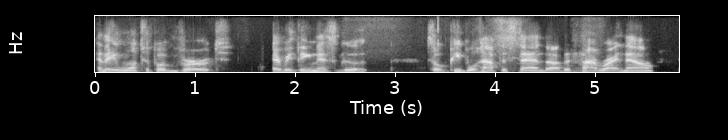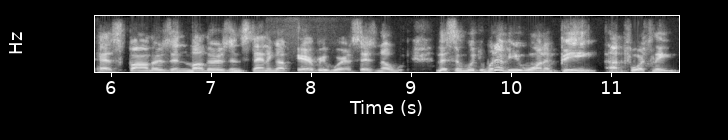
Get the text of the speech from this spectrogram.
and they want to pervert everything that's good. So people have to stand up. This time right now, as fathers and mothers and standing up everywhere says, no, listen, whatever you want to be, unfortunately,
